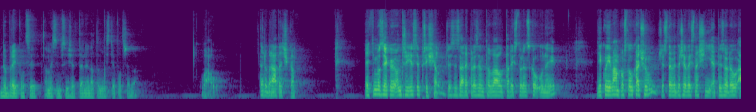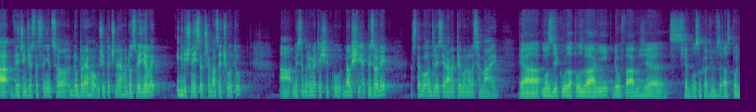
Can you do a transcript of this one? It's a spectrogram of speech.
dobrý pocit a myslím si, že ten je na tom místě potřeba. Wow, to je dobrá tečka. Já ti moc děkuji, Ondřej, že jsi přišel, že jsi zareprezentoval tady Studentskou unii. Děkuji vám posluchačům, že jste vydrželi s naší epizodou a věřím, že jste se něco dobrého, užitečného dozvěděli, i když nejste třeba ze Čultu. A my se budeme těšit u další epizody a s tebou, Ondřej, si dáme pivo na Lesamaj. Já moc děkuji za pozvání. Doufám, že všem posluchačům se aspoň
